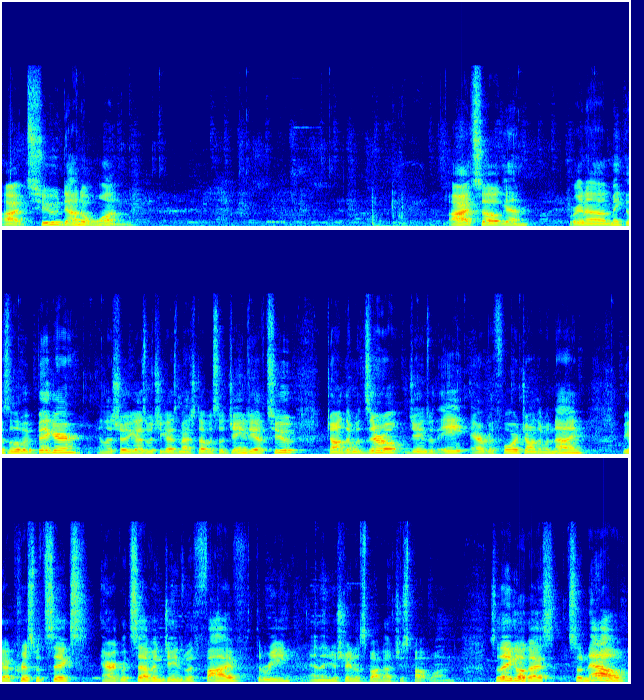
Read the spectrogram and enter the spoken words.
All right, two down to one. All right, so again, we're gonna make this a little bit bigger, and let's show you guys what you guys matched up with. So James, you have two, Jonathan with zero, James with eight, Eric with four, Jonathan with nine. We got Chris with six, Eric with seven, James with five, three, and then your straight up spot got you spot one. So there you go, guys. So now,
